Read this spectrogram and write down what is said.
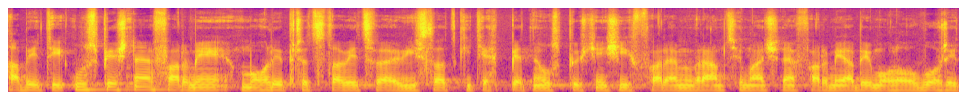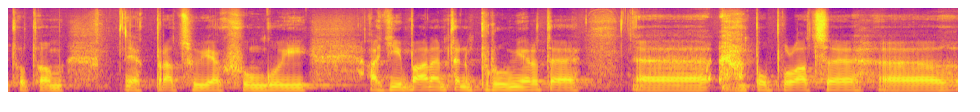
aby ty úspěšné farmy mohly představit své výsledky těch pět neúspěšnějších farm v rámci mléčné farmy, aby mohlo hovořit o tom, jak pracují, jak fungují. A tím pádem ten průměr té eh, populace eh,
